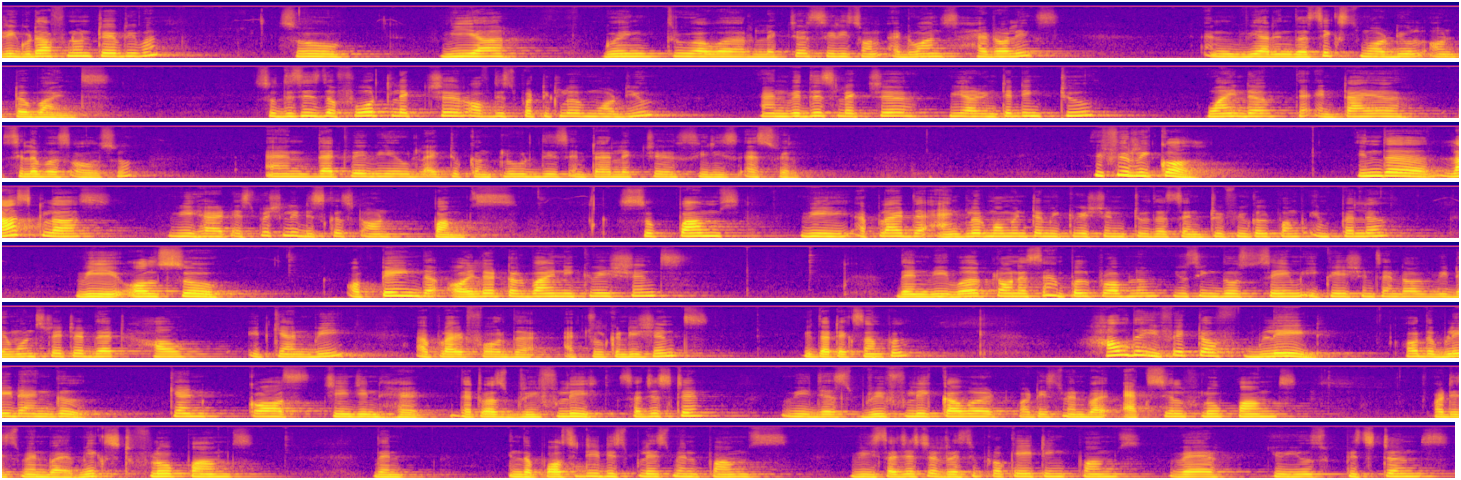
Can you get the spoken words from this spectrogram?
Very good afternoon to everyone. So, we are going through our lecture series on advanced hydraulics and we are in the sixth module on turbines. So, this is the fourth lecture of this particular module and with this lecture we are intending to wind up the entire syllabus also and that way we would like to conclude this entire lecture series as well. If you recall, in the last class we had especially discussed on pumps. So, pumps we applied the angular momentum equation to the centrifugal pump impeller. We also obtained the Euler turbine equations then we worked on a sample problem using those same equations and all we demonstrated that how it can be applied for the actual conditions with that example. How the effect of blade or the blade angle can cause change in head that was briefly suggested. We just briefly covered what is meant by axial flow pumps, what is meant by mixed flow pumps, then in the positive displacement pumps, we suggested reciprocating pumps where you use pistons,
